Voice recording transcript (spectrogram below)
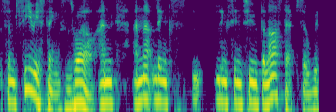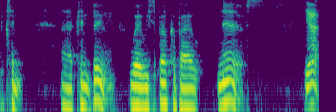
some serious things as well, and and that links links into the last episode with Clint uh, Clint Boon, where we spoke about nerves, Yeah,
